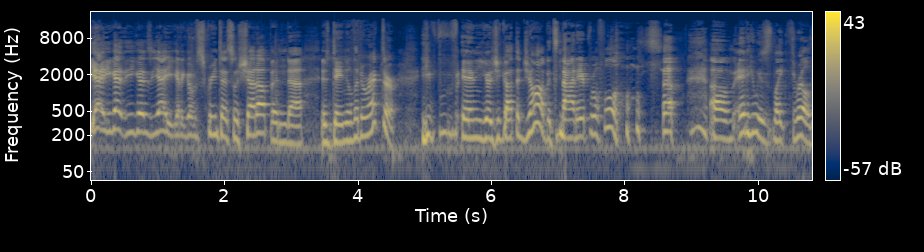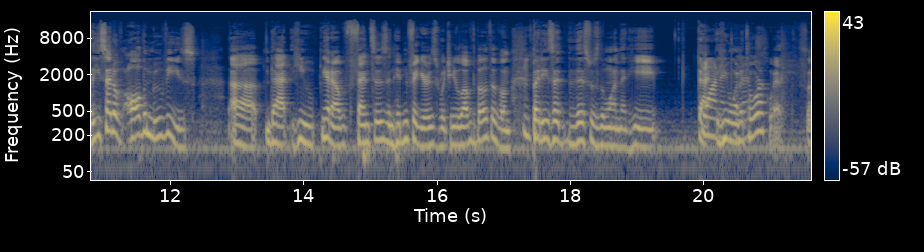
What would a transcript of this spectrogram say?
yeah, you got. He goes, yeah, you got to go for screen test. So shut up. And uh, is Daniel the director? He and he goes, you got the job. It's not April Fool's. so, um, and he was like thrilled. He said of all the movies uh, that he, you know, Fences and Hidden Figures, which he loved both of them, but he said this was the one that he that Wanted, he wanted yeah. to work with. So,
